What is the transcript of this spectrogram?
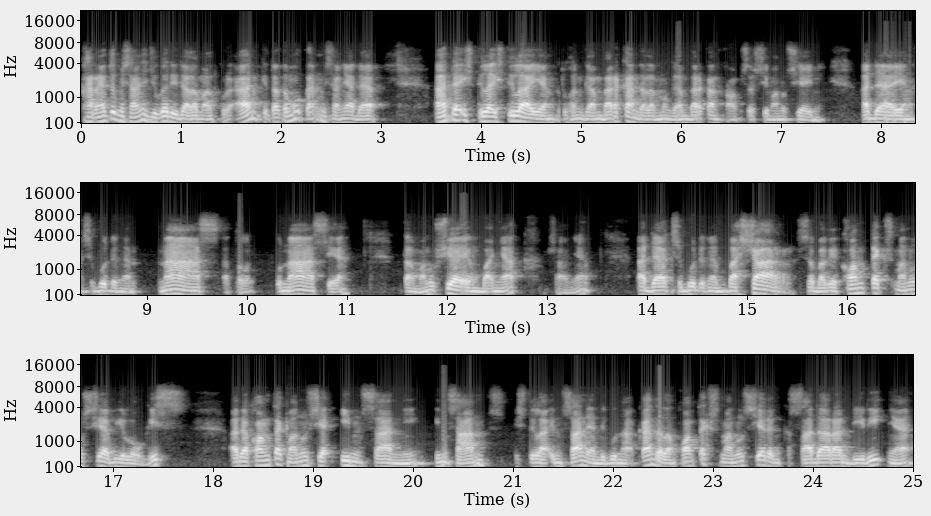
karena itu misalnya juga di dalam Al-Quran kita temukan misalnya ada ada istilah-istilah yang Tuhan gambarkan dalam menggambarkan konsepsi manusia ini. Ada yang disebut dengan nas atau unas ya, tentang manusia yang banyak misalnya. Ada disebut dengan bashar sebagai konteks manusia biologis ada konteks manusia insani, insan, istilah insan yang digunakan dalam konteks manusia dan kesadaran dirinya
